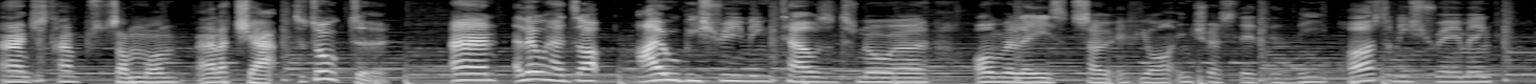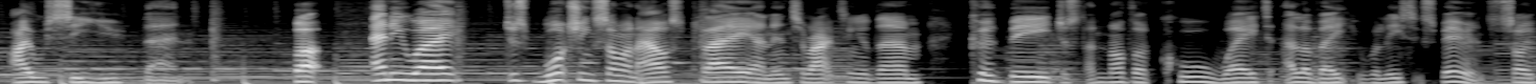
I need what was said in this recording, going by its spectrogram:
and just have someone and a chat to talk to. And a little heads up, I will be streaming Tales of Tanorio on release, so if you are interested in me personally streaming, I will see you then. But anyway, just watching someone else play and interacting with them could be just another cool way to elevate your release experience. So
